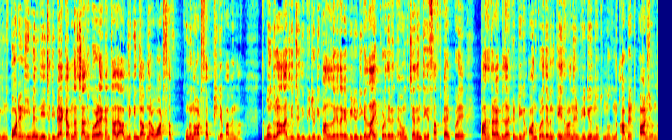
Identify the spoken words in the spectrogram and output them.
ইম্পর্টেন্ট ইমেল দিয়ে যদি ব্যাকআপ না চালু করে রাখেন, তাহলে আপনি কিন্তু আপনার হোয়াটসঅ্যাপ পুরোনো হোয়াটসঅ্যাপ ফিরে পাবেন না। তো বন্ধুরা আজকে যদি ভিডিওটি ভালো লেগে থাকে, ভিডিওটিকে লাইক করে দেবেন এবং চ্যানেলটিকে সাবস্ক্রাইব করে পাশে থাকা বেলাইকনটিকে অন করে দেবেন, এই ধরনের ভিডিও নতুন নতুন আপডেট পাওয়ার জন্য।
